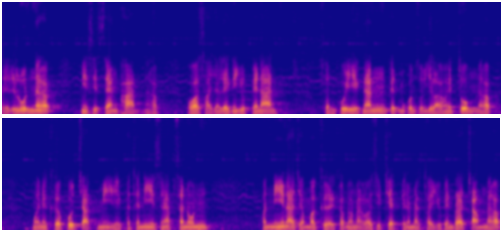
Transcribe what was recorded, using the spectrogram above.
ในได้ลุ้นนะครับ มีสิทธิ์แซงผ่านนะครับ เพราะว่าสายยันเล็กนี่หยุดไปนาน ส่วนคู่เอกนั้นเพชรมงคลสวนกีฬาห้วยตุ้มนะครับมวยในเครือผู้จัดมีเอกพัฒนีสนับสนุน วันนี้น่าจะมาเกิดครับน้ำหนัก 117 เป็นน้ำหนักต่อยอยู่เป็นประจำนะครับ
